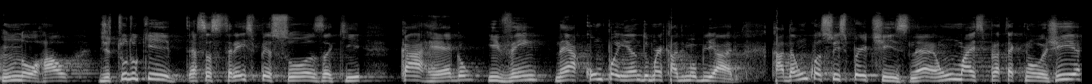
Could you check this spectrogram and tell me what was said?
um know-how de tudo que essas três pessoas aqui carregam e vêm né, acompanhando o mercado imobiliário. Cada um com a sua expertise, né? Um mais para tecnologia,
